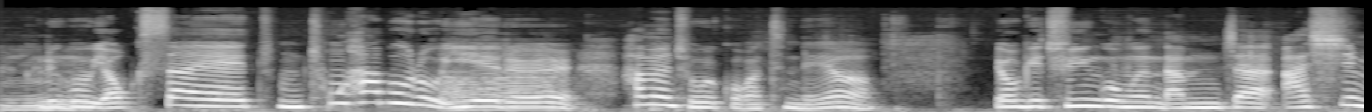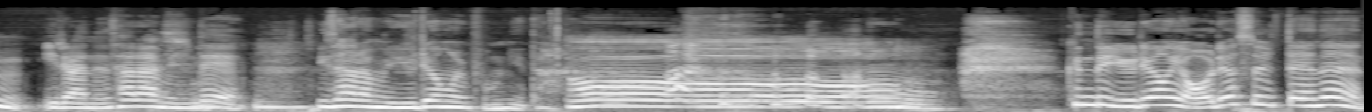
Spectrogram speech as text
음. 그리고 역사의 좀 총합으로 아. 이해를 하면 좋을 것 같은데요. 여기 주인공은 남자 아심이라는 사람인데 음. 이 사람은 유령을 봅니다. 어. 근데 유령이 어렸을 때는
